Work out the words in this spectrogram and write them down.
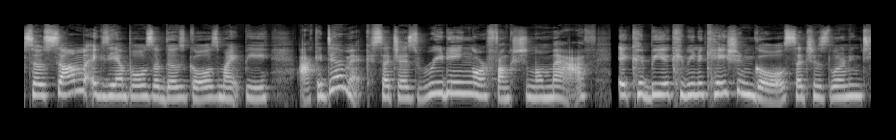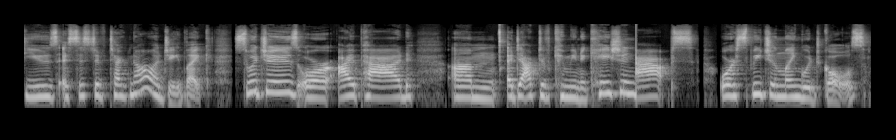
So, some examples of those goals might be academic, such as reading or functional math. It could be a communication goal, such as learning to use assistive technology like switches or iPad, um, adaptive communication apps, or speech and language goals.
